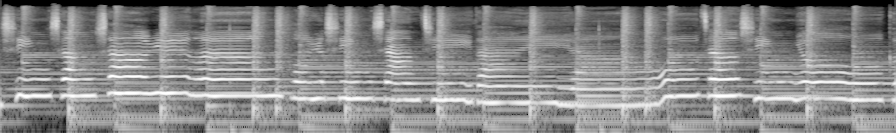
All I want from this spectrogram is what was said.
星星像下雨了椭圆形像鸡蛋一样五角星有五个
